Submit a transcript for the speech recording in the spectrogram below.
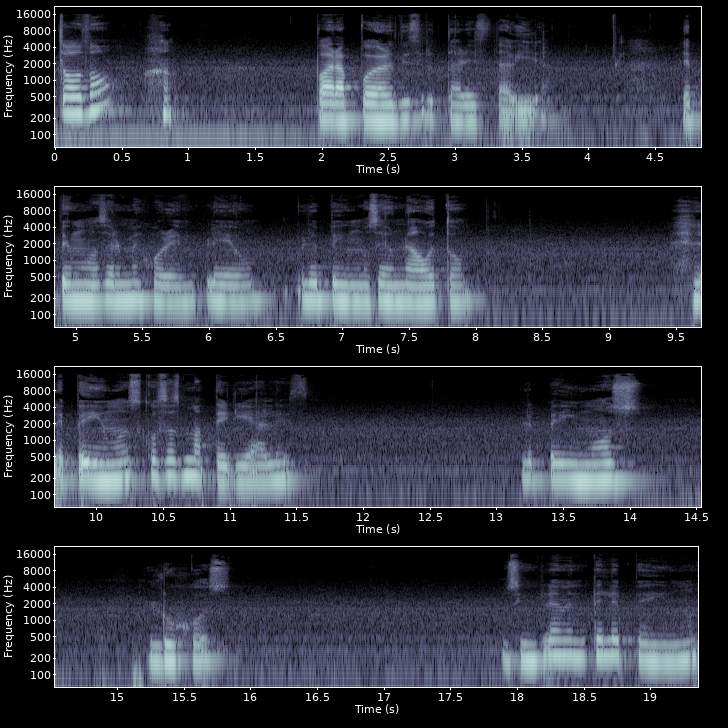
todo para poder disfrutar esta vida. Le pedimos el mejor empleo, le pedimos un auto, le pedimos cosas materiales, le pedimos lujos. O simplemente le pedimos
